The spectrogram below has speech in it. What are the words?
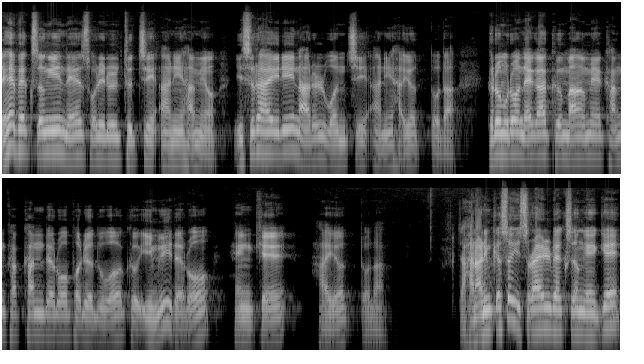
내 백성이 내 소리를 듣지 아니하며 이스라엘이 나를 원치 아니하였도다. 그러므로 내가 그 마음에 강팍한 대로 버려두어 그 임의대로 행케 하였도다. 자, 하나님께서 이스라엘 백성에게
